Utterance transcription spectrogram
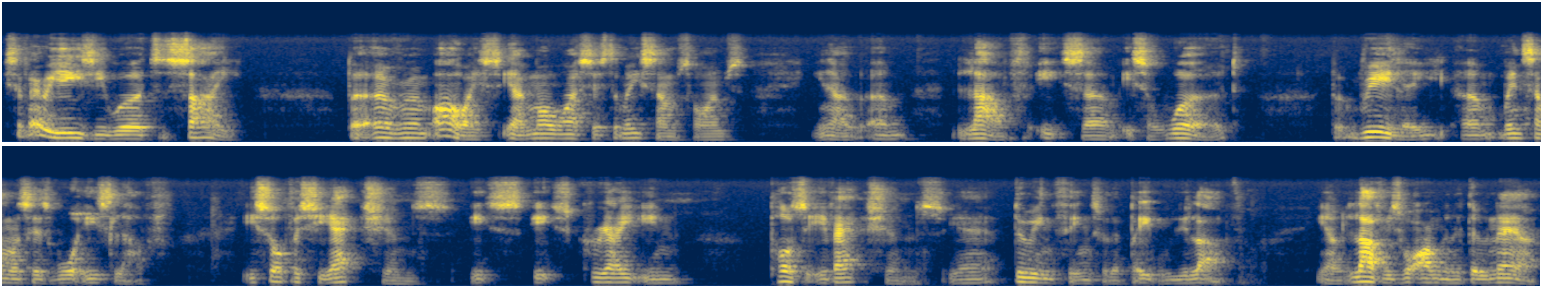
it's a very easy word to say, but um, always, you know, my wife says to me sometimes, you know, um, love it's um, it's a word, but really, um, when someone says what is love, it's obviously actions. It's it's creating positive actions, yeah, doing things for the people you love. You know, love is what I'm going to do now.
